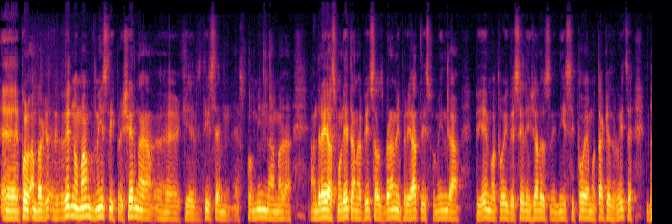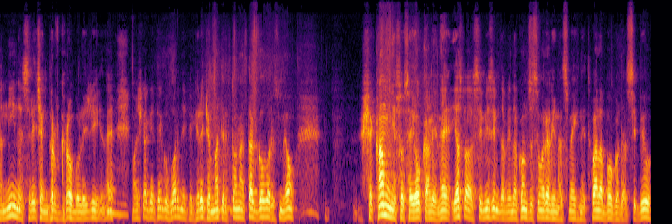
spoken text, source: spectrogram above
eh, pol, ampak vedno imam v mislih prešerna, eh, ki je v tistem spomin na Andreja Smoleta napisal, zbrani prijatelji spomin ga pijemo tvojih veselih in žalostnih dni, si pojemo take zdravice, da ni nesrečen, kdo v grobu leži. Ne? Mm. Imaš kakšne te govornike, ki rečejo, mater, to na tak govor smel. Še kamni so se jokali, ne? jaz pa si mislim, da bi na koncu se morali nasmehniti. Hvala Bogu, da si bil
